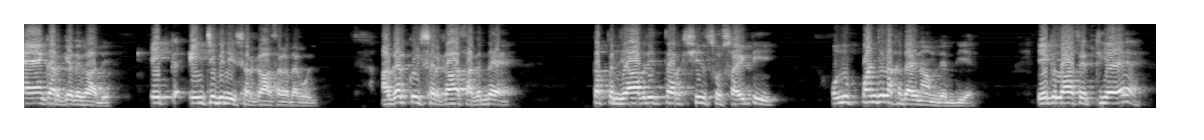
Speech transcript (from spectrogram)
ਐ ਕਰਕੇ ਦਿਖਾ ਦੇ 1 ਇੰਚ ਵੀ ਨਹੀਂ ਸਰਕਾ ਸਕਦਾ ਕੋਈ। ਅਗਰ ਕੋਈ ਸਰਕਾ ਸਕਦਾ ਹੈ, ਤਾਂ ਪੰਜਾਬ ਦੀ ਤਰਕਸ਼ੀਲ ਸੁਸਾਇਟੀ ਉਹਨੂੰ 5 ਲੱਖ ਦਾ ਇਨਾਮ ਦਿੰਦੀ ਹੈ। ਇਹ ਗਲਾਸ ਇੱਥੇ ਹੈ,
